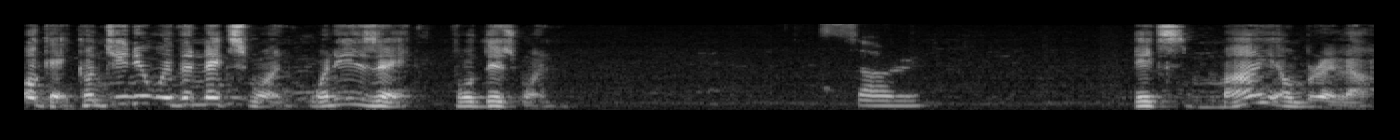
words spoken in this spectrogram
Okay, continue with the next one. What do you say for this one? Sorry. It's my umbrella.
